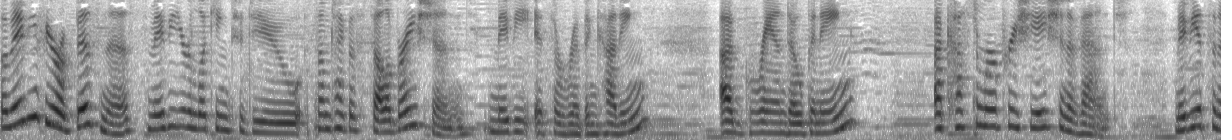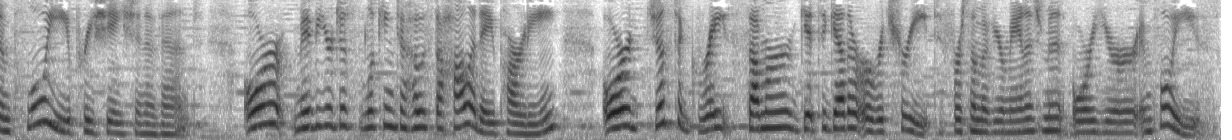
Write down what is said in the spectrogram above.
But maybe if you're a business, maybe you're looking to do some type of celebration. Maybe it's a ribbon cutting, a grand opening, a customer appreciation event. Maybe it's an employee appreciation event. Or maybe you're just looking to host a holiday party or just a great summer get together or retreat for some of your management or your employees.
